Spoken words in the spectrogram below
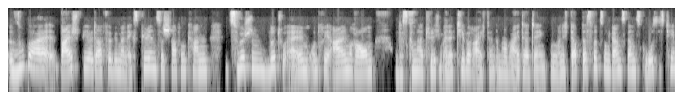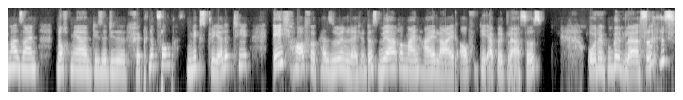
super Beispiel dafür, wie man Experiences schaffen kann zwischen virtuellem und realem Raum. Und das kann man natürlich im NFT-Bereich dann immer weiterdenken. Und ich glaube, das wird so ein ganz, ganz großes Thema sein. Noch mehr diese, diese Verknüpfung, Mixed Reality. Ich hoffe persönlich, und das wäre mein Highlight auf die Apple Glasses, oder Google Glasses,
